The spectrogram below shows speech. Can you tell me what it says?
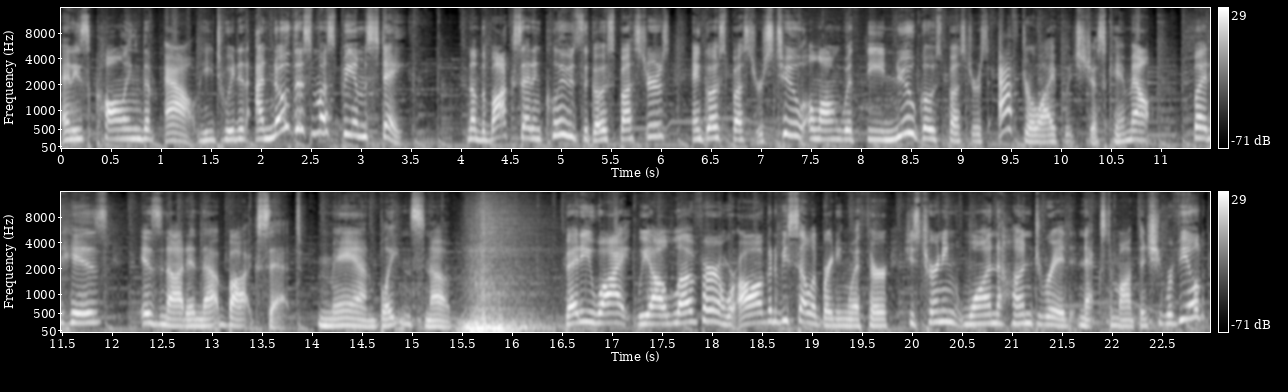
and he's calling them out. He tweeted, I know this must be a mistake. Now, the box set includes the Ghostbusters and Ghostbusters 2, along with the new Ghostbusters Afterlife, which just came out, but his is not in that box set. Man, blatant snub. Betty White, we all love her and we're all going to be celebrating with her. She's turning 100 next month and she revealed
